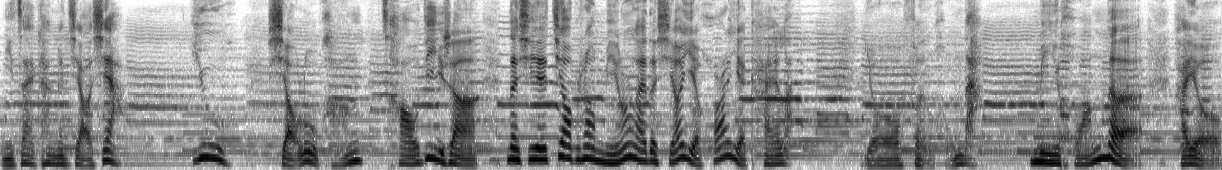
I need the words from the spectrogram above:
你再看看脚下，哟，小路旁、草地上那些叫不上名来的小野花也开了。有粉红的、米黄的，还有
